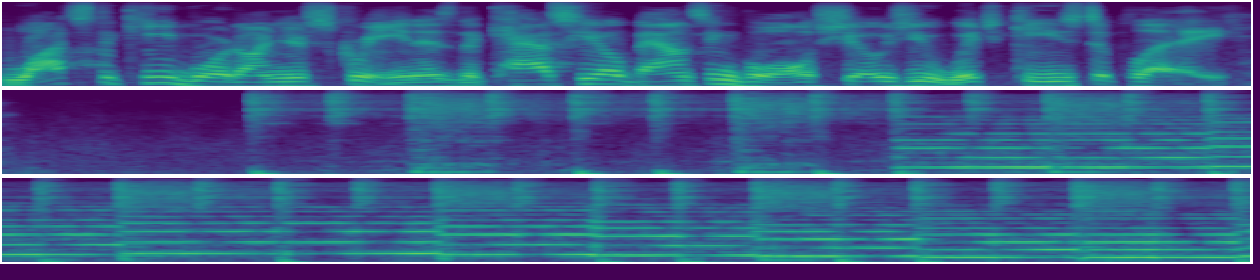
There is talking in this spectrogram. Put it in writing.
Watch the keyboard on your screen as the Casio bouncing ball shows you which keys to play.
